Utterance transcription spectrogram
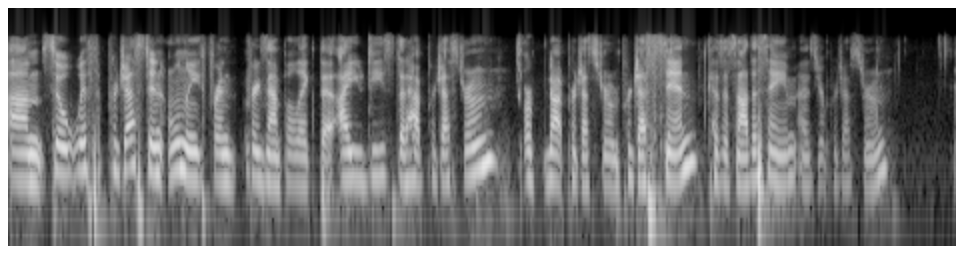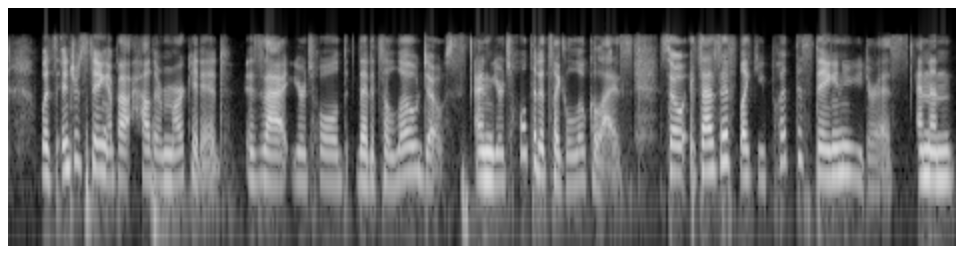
Um, so with progestin only, for for example, like the IUDs that have progesterone, or not progesterone, progestin, because it's not the same as your progesterone. What's interesting about how they're marketed is that you're told that it's a low dose and you're told that it's like localized. So it's as if like you put this thing in your uterus and then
